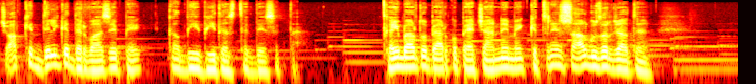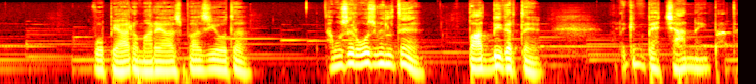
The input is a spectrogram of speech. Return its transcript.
जो आपके दिल के दरवाजे पे कभी भी दस्तक दे सकता है। कई बार तो प्यार को पहचानने में कितने साल गुजर जाते हैं। वो प्यार हमारे आसपास ही होता है। हम उसे रोज मिलते हैं, बात भी करते हैं। लेकिन पहचान नहीं पाते।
